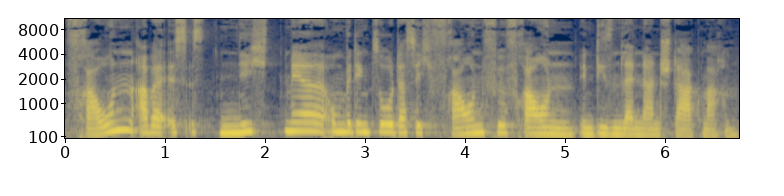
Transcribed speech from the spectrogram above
Frauen, aber es ist nicht mehr unbedingt so, dass sich Frauen für Frauen in diesen Ländern stark machen.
